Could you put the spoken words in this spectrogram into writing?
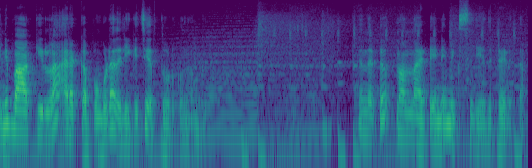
ഇനി ബാക്കിയുള്ള അരക്കപ്പും കൂടെ അതിലേക്ക് ചേർത്ത് കൊടുക്കുന്നുണ്ട്. എന്നിട്ട് നന്നായിട്ട് ഇനി മിക്സ് ചെയ്തിട്ട് എടുക്കാം.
